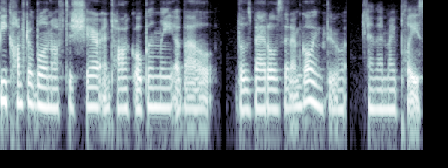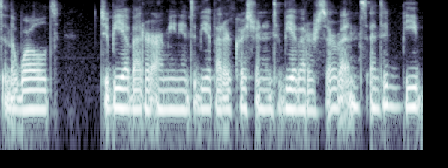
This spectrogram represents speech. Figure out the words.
be comfortable enough to share and talk openly about those battles that I'm going through and then my place in the world to be a better Armenian, to be a better Christian, and to be a better servant, and to be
